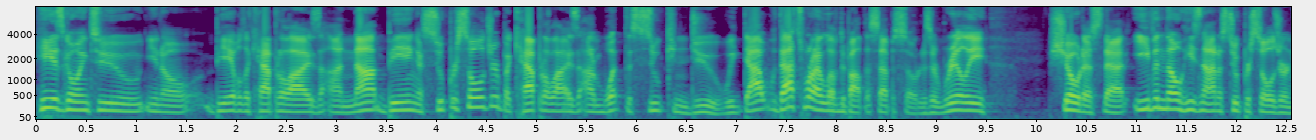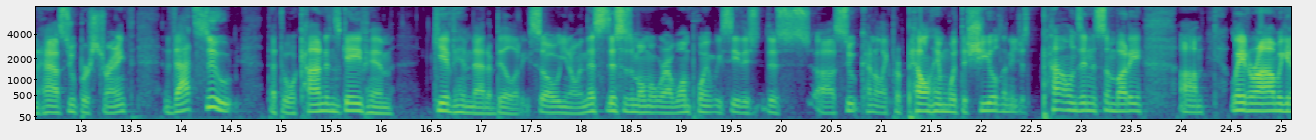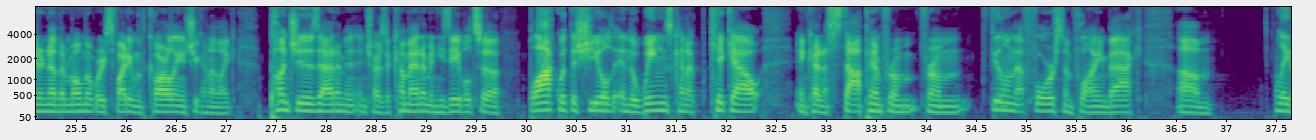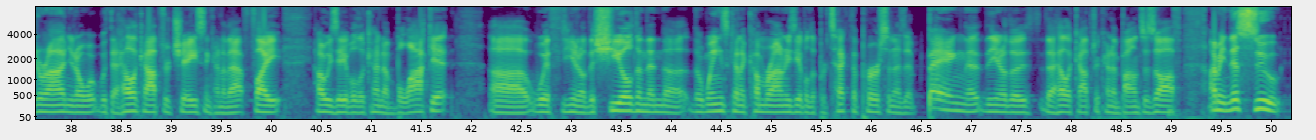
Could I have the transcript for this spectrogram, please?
he is going to, you know, be able to capitalize on not being a super soldier, but capitalize on what the suit can do. We that that's what I loved about this episode. Is it really showed us that even though he's not a super soldier and has super strength, that suit that the Wakandans gave him give him that ability. So, you know, and this this is a moment where at one point we see this this uh, suit kind of like propel him with the shield and he just pounds into somebody. Um, later on, we get another moment where he's fighting with Karli and she kind of like punches at him and, and, tries to come at him and he's able to block with the shield and the wings kind of kick out and kind of stop him from from feeling that force and flying back. Um, later on, you know, with the helicopter chase and kind of that fight, how he's able to kind of block it uh, with you know the shield, and then the the wings kind of come around. He's able to protect the person as it bang, the, you know the the helicopter kind of bounces off. I mean, this suit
